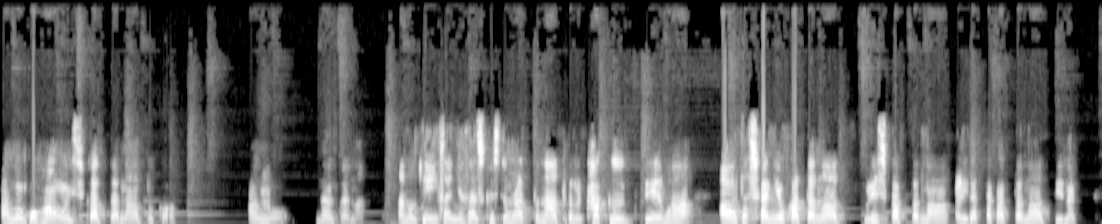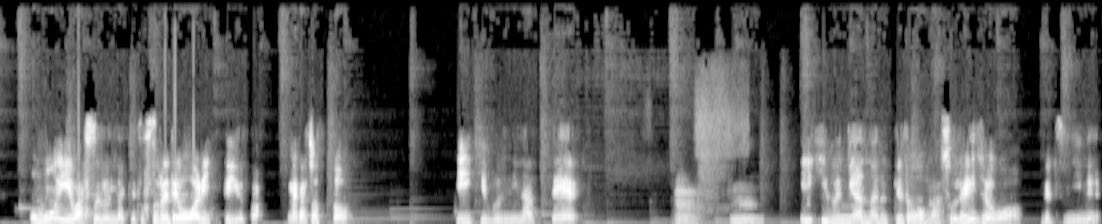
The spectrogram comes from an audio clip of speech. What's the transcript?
あのご飯美味しかったなとか、あの、なんかな、あの店員さんに優しくしてもらったなとかの書くって、まあ、あ、確かに良かったな、嬉しかったな、ありがたかったなっていうな、思いはするんだけど、それで終わりっていうか、なんかちょっと、いい気分になって、うん。うん、いい気分にはなるけど、まあ、それ以上は別にね、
